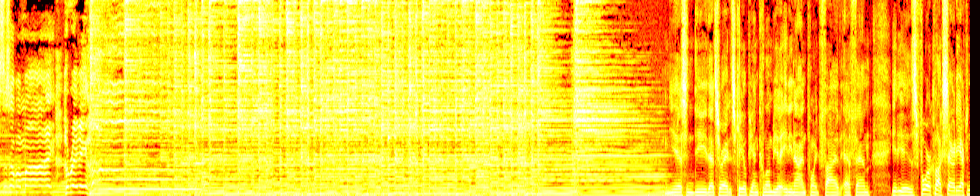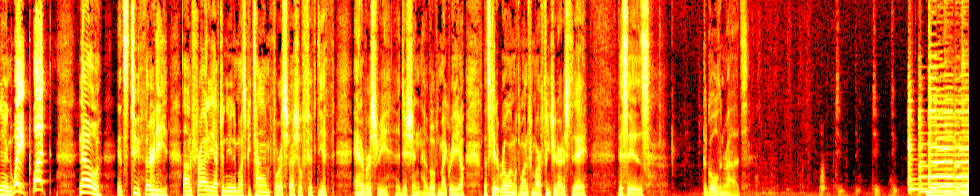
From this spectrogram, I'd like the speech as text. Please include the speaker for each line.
Speaker 1: This is Open Mic.
Speaker 2: Yes, indeed. That's right. It's KOPN Columbia 89.5 FM. It is 4 o'clock Saturday afternoon. Wait, what? No, it's 2.30 on Friday afternoon. It must be time for a special 50th anniversary edition of Open Mic Radio. Let's get it rolling with one from our featured artist today. This is the Goldenrods. One, two, three, two, two.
